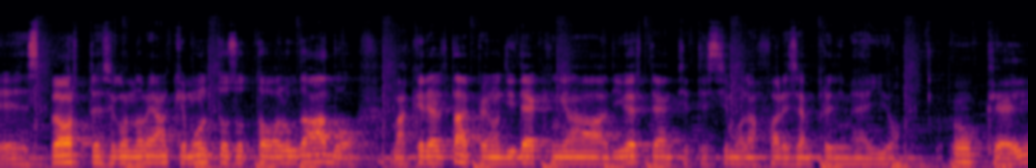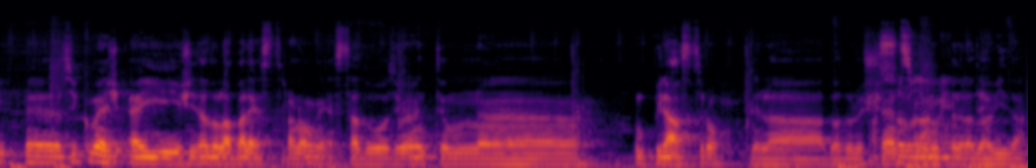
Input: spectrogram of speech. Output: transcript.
Eh, sport secondo me anche molto sottovalutato ma che in realtà è pieno di tecnica divertenti e ti stimola a fare sempre di meglio Ok, eh, siccome hai citato la palestra, no? Che è stato sicuramente un, eh, un pilastro della tua adolescenza, comunque della tua vita.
